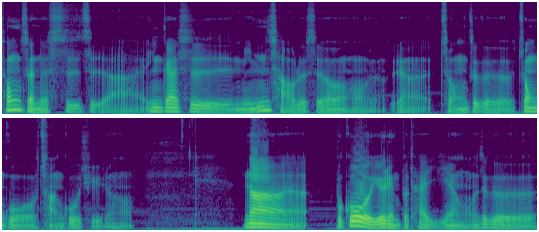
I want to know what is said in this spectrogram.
冲绳的狮子啊，应该是明朝的时候哈，呃，从这个中国传过去的哈。那不过有点不太一样哦，这个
